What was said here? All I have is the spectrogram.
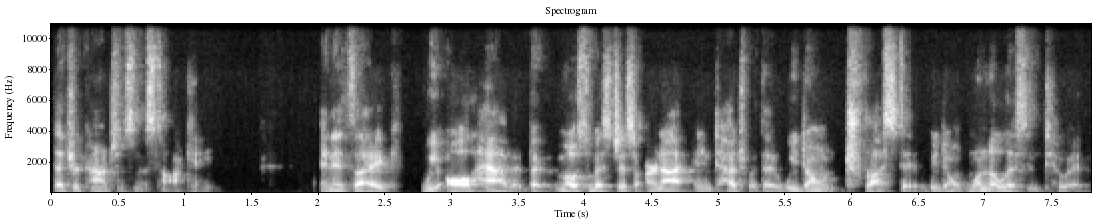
that your consciousness talking. And it's like we all have it but most of us just are not in touch with it. We don't trust it. We don't want to listen to it.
